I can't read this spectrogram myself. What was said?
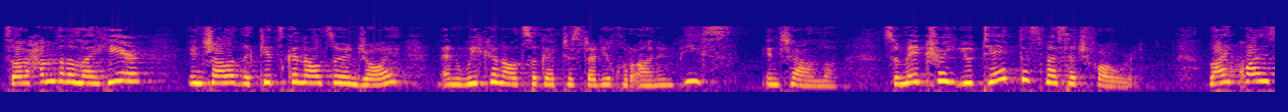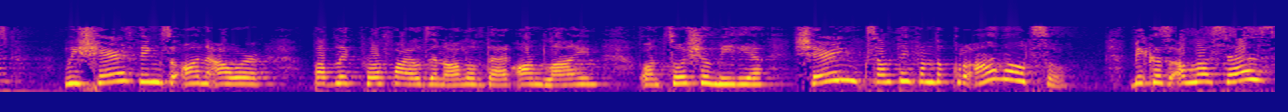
So Alhamdulillah, here, inshallah, the kids can also enjoy. And we can also get to study Qur'an in peace. Inshallah. So make sure you take this message forward. Likewise, we share things on our public profiles and all of that online, on social media, sharing something from the Qur'an also. Because Allah says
